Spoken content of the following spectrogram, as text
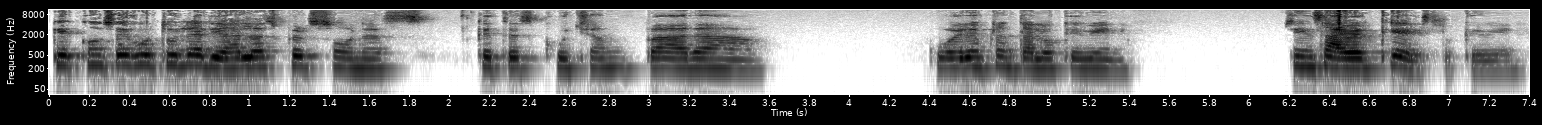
¿Qué consejo tú le harías a las personas que te escuchan para poder enfrentar lo que viene, sin saber qué es lo que viene?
